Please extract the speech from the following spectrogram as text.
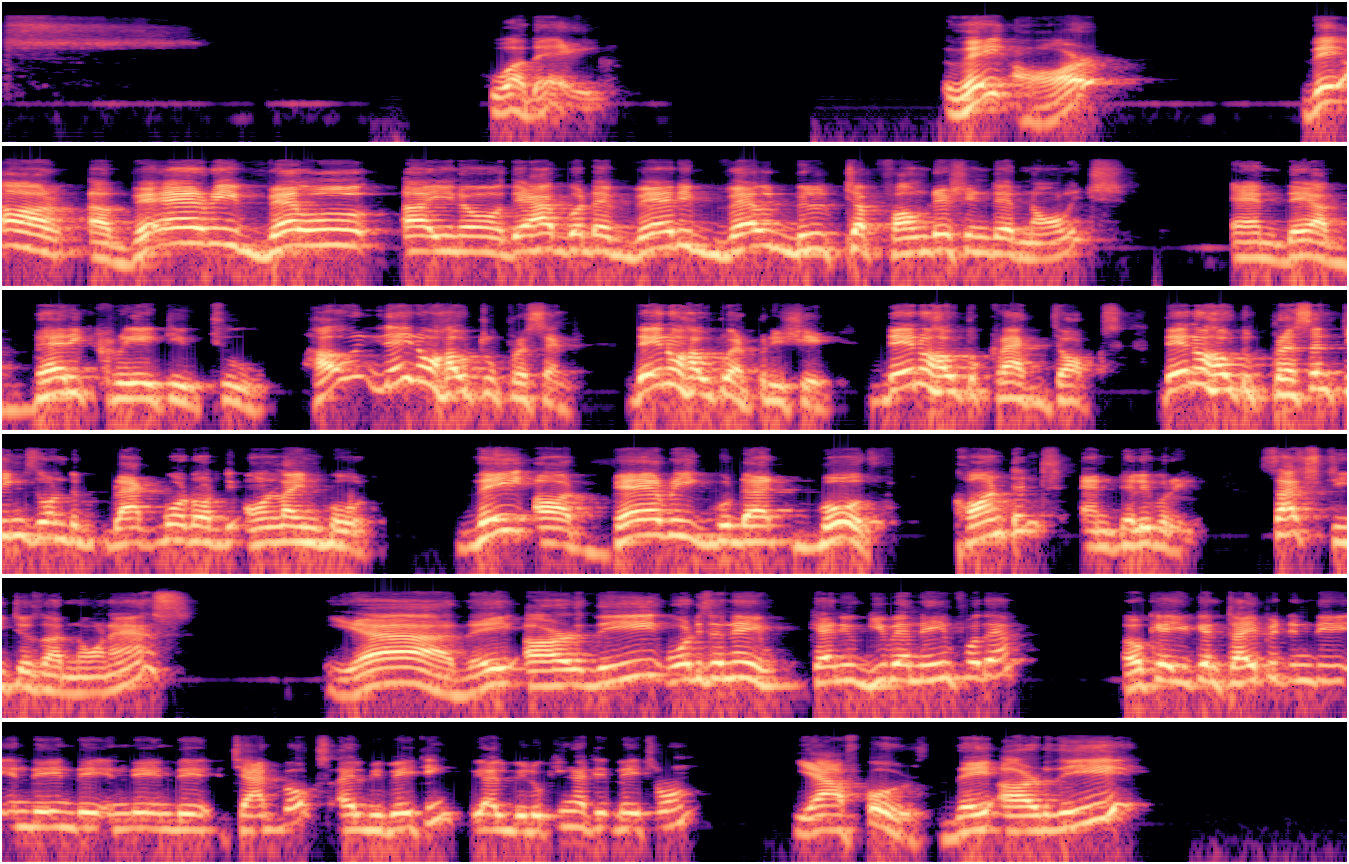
who are they? They are they are a very well, uh, you know, they have got a very well built up foundation in their knowledge and they are very creative too. How they know how to present, they know how to appreciate, they know how to crack jokes, they know how to present things on the blackboard or the online board. They are very good at both content and delivery. Such teachers are known as, yeah, they are the, what is the name? Can you give a name for them? Okay, you can type it in the in the in the in the in the chat box. I'll be waiting. I'll be looking at it later on. Yeah, of course. They are the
